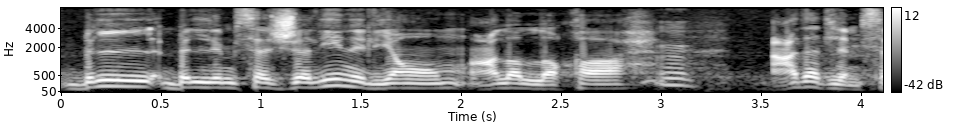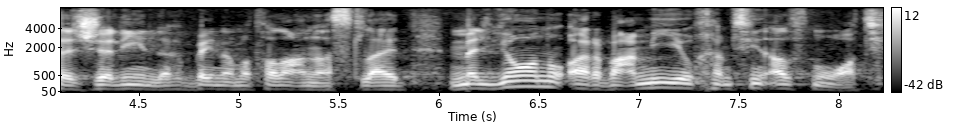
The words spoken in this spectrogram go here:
بال باللي مسجلين اليوم على اللقاح عدد المسجلين بينما طلعنا slide مليون و450 ألف مواطن.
